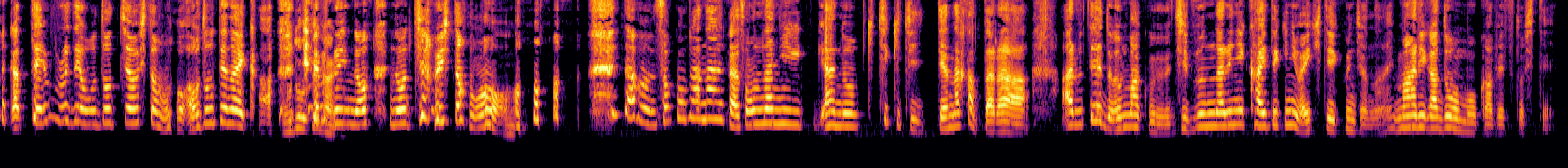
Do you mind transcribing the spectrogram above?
なんかテーブルで踊っちゃう人も、あ踊ってないか。踊ってないテーブルにの乗っちゃう人も、多分そこがなんかそんなに、あの、キチキチってなかったら、ある程度うまく自分なりに快適には生きていくんじゃない？周りがどう思うかは別として。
